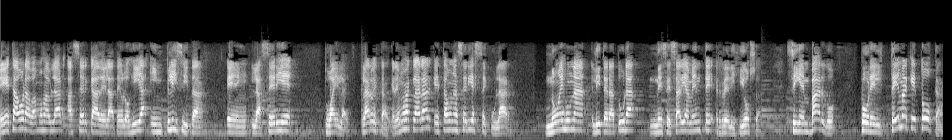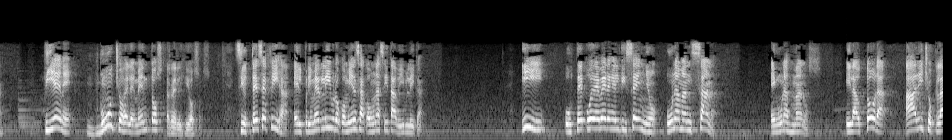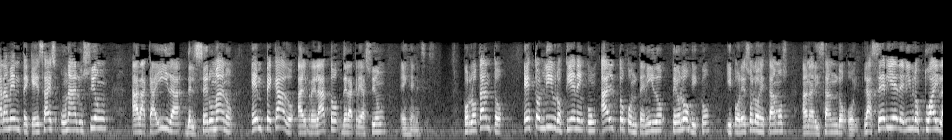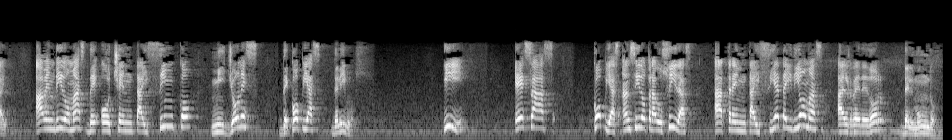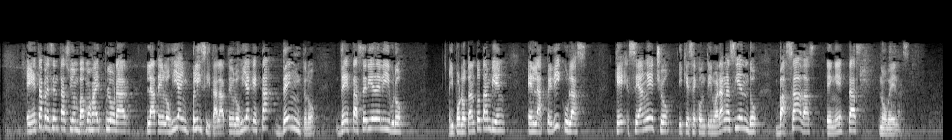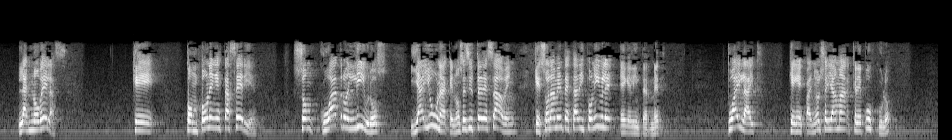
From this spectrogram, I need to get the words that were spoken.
En esta hora vamos a hablar acerca de la teología implícita en la serie Twilight. Claro está, queremos aclarar que esta es una serie secular, no es una literatura necesariamente religiosa. Sin embargo, por el tema que toca, tiene muchos elementos religiosos. Si usted se fija, el primer libro comienza con una cita bíblica. Y usted puede ver en el diseño una manzana en unas manos. Y la autora ha dicho claramente que esa es una alusión a la caída del ser humano en pecado al relato de la creación en Génesis. Por lo tanto, estos libros tienen un alto contenido teológico y por eso los estamos analizando hoy. La serie de libros Twilight ha vendido más de 85 millones de copias de libros. Y esas copias han sido traducidas a 37 idiomas alrededor del mundo. En esta presentación vamos a explorar la teología implícita, la teología que está dentro de esta serie de libros y por lo tanto también en las películas que se han hecho y que se continuarán haciendo basadas en estas novelas. Las novelas que componen esta serie son cuatro en libros y hay una que no sé si ustedes saben que solamente está disponible en el Internet. Twilight, que en español se llama Crepúsculo,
